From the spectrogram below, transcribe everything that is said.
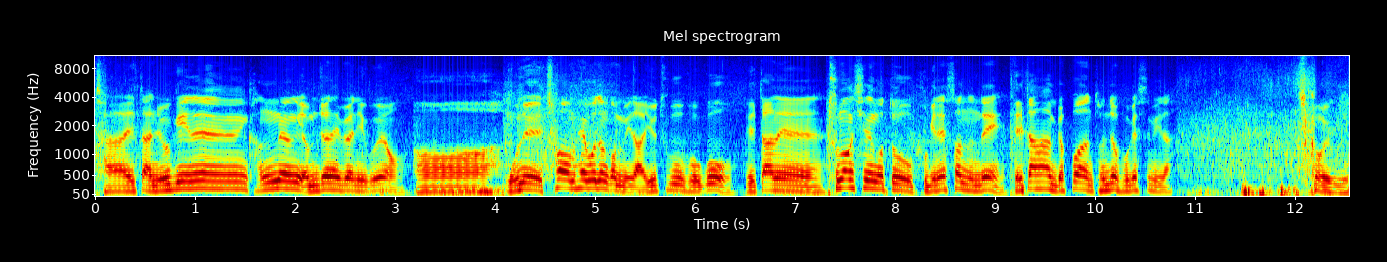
자, 일단 여기는 강릉 염전해변이고요. 어, 오늘 처음 해보는 겁니다. 유튜브 보고 일단은 투망 치는 것도 보긴 했었는데 일단 한 몇 번 던져 보겠습니다. 잠깐만, 이거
